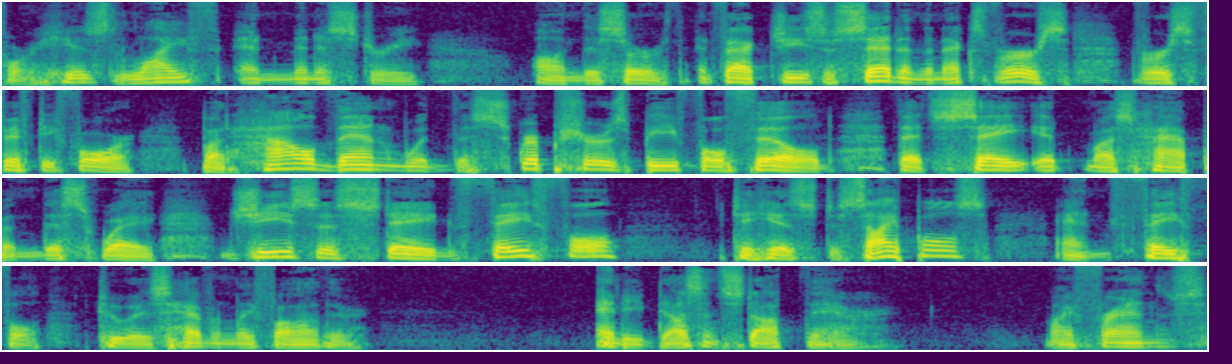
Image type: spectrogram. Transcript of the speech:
for his life and ministry on this earth. In fact, Jesus said in the next verse, verse 54, But how then would the scriptures be fulfilled that say it must happen this way? Jesus stayed faithful to his disciples and faithful to his heavenly Father. And he doesn't stop there. My friends,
